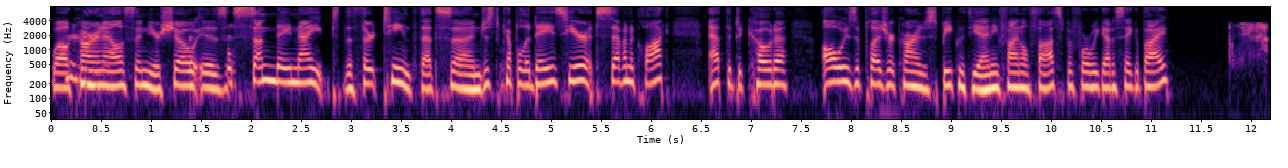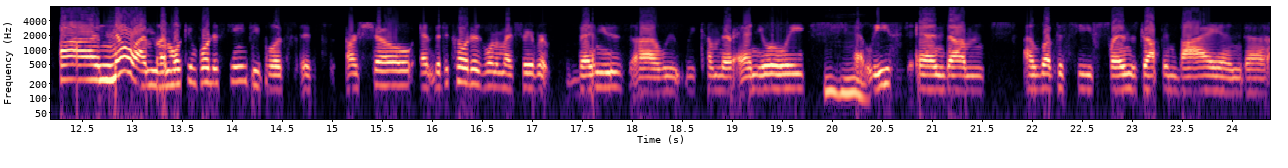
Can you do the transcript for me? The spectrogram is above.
Well, Karrin Allyson, your show is Sunday night, the 13th. That's uh, in just a couple of days here at 7 o'clock at the Dakota. Always a pleasure, Karrin, to speak with you. Any final thoughts before we got to say goodbye? Uh, no, I'm I'm looking forward to seeing people. It's it's our show, and the Dakota is one of my favorite venues. Uh, we we come there annually, at least, and um, I love to see friends dropping by. And uh,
